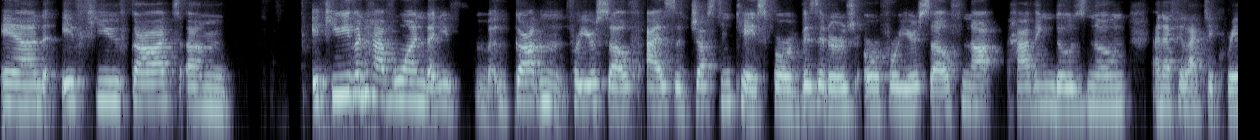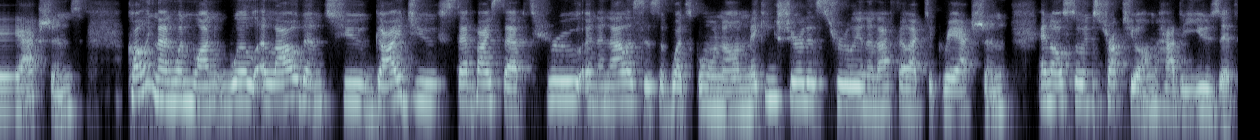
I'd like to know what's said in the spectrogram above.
And if you've got um, if you even have one that you've uh, gotten for yourself as a just in case for visitors or for yourself not having those known anaphylactic reactions calling 911 will allow them to guide you step by step through an analysis of what's going on making sure that it's truly an anaphylactic reaction and also instruct you on how to use it.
